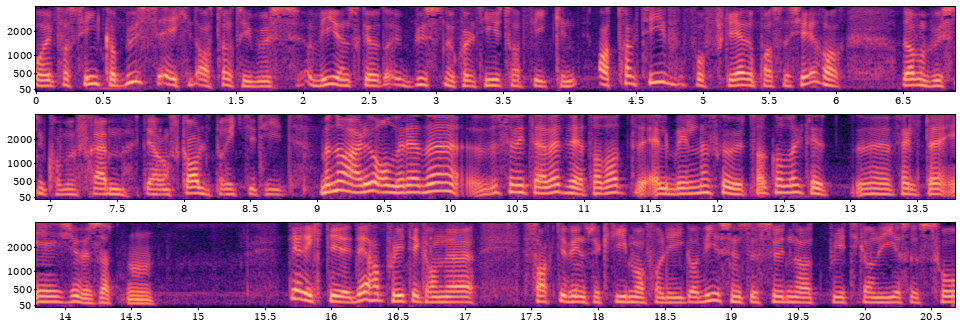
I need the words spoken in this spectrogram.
Og En forsinka buss er ikke en attraktiv buss. Vi ønsker bussen og kollektivtrafikken attraktiv for flere passasjerer. og Da må bussen komme frem der den skal på riktig tid. Men nå er det jo allerede så vidt jeg vet, vedtatt at elbilene skal ut av kollektivfeltet i 2017. Det er riktig. Det har politikerne sagt i begynnelsen med klimaforliket. Og vi syns det er synd at politikerne gir seg så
